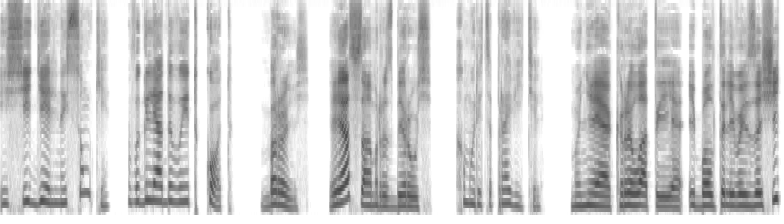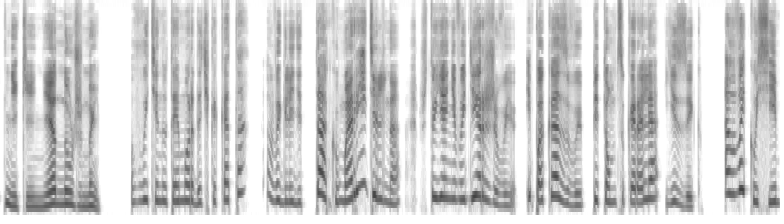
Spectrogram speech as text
Из сидельной сумки выглядывает кот. «Брысь, я сам разберусь», — хмурится правитель. «Мне крылатые и болтливые защитники не нужны». Вытянутая мордочка кота выглядит так уморительно, что я не выдерживаю и показываю питомцу короля язык. «Выкуси!»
